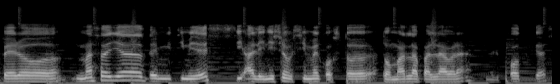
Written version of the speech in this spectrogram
pero más allá de mi timidez, al inicio sí me costó tomar la palabra en el podcast,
